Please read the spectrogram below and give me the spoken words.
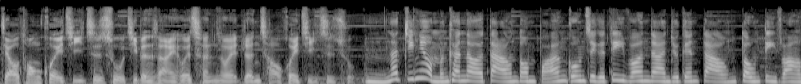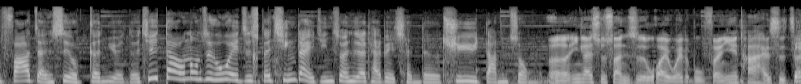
交通汇集之处，基本上也会成为人潮汇集之处。嗯，那今天我们看到的大龙洞保安宫这个地方，当然就跟大龙洞地方的发展是有根源的。其实大龙洞这个位置在清代已经算是在台北城的区域当中了。呃，应该是算是外围的部分，因为它还是在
